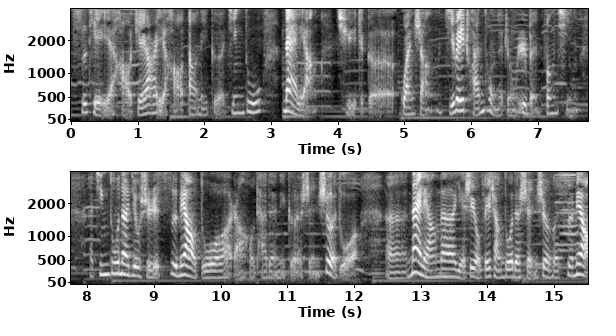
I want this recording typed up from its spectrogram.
私铁也好，JR 也好，到那个京都奈良去这个观赏极为传统的这种日本风情。啊，京都呢就是寺庙多，然后它的那个神社多。呃，奈良呢也是有非常多的神社和寺庙，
